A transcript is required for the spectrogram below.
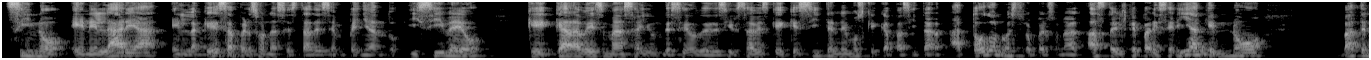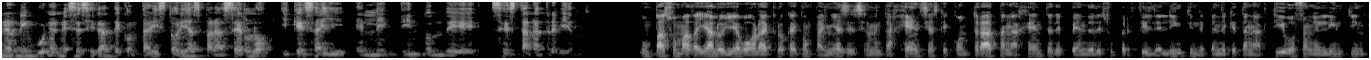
sino en el área en la que esa persona se está desempeñando. Y sí veo que cada vez más hay un deseo de decir, ¿sabes qué? Que sí tenemos que capacitar a todo nuestro personal, hasta el que parecería que no va a tener ninguna necesidad de contar historias para hacerlo y que es ahí en LinkedIn donde se están atreviendo. Un paso más allá lo llevo. Ahora creo que hay compañías, especialmente agencias, que contratan a gente, depende de su perfil de LinkedIn, depende de qué tan activos son en LinkedIn,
